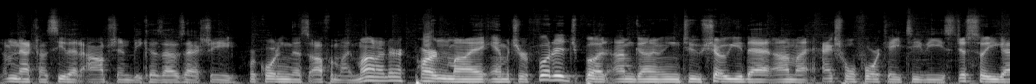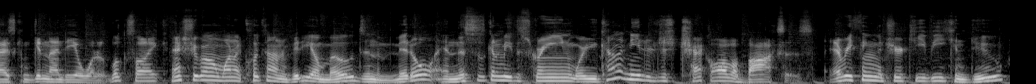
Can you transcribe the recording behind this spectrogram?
I'm not going to see that option because I was actually recording this off of my monitor. Pardon my amateur footage, but I'm going to show you that on my actual 4K TVs just so you guys can get an idea what it looks like. Next, you're going to want to click on video modes in the middle, and this is going to be the screen where you kind of need to just check all the boxes. Everything that your TV can do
